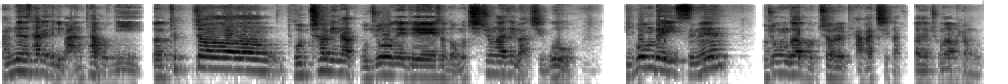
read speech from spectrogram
받는 사례들이 많다 보니 어떤 특정 보철이나 보존에 대해서 너무 치중하지 마시고 기본 베이스는 보존과 보철을 다 같이 가져가는 종합형으로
